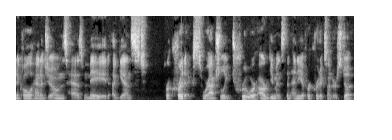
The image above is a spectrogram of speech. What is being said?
Nikole Hannah-Jones has made against her critics were actually truer arguments than any of her critics understood.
